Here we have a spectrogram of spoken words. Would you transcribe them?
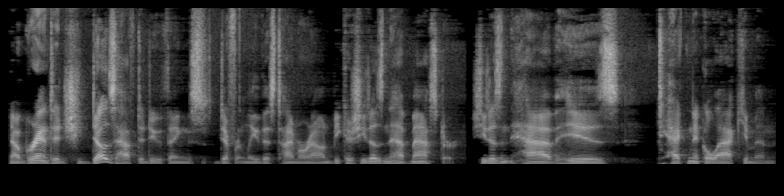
Now, granted, she does have to do things differently this time around because she doesn't have Master. She doesn't have his technical acumen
